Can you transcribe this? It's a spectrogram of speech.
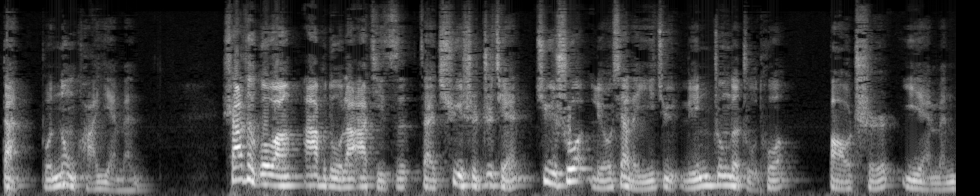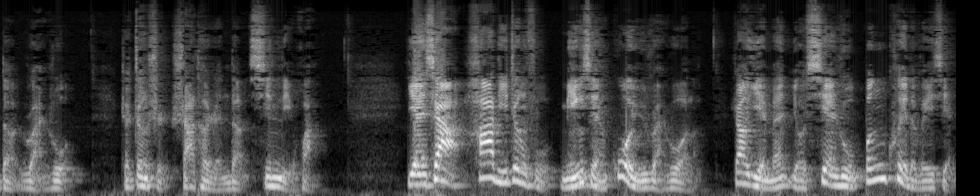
但不弄垮也门。沙特国王阿卜杜拉阿齐兹在去世之前，据说留下了一句临终的嘱托：保持也门的软弱。这正是沙特人的心里话。眼下哈迪政府明显过于软弱了，让也门有陷入崩溃的危险，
